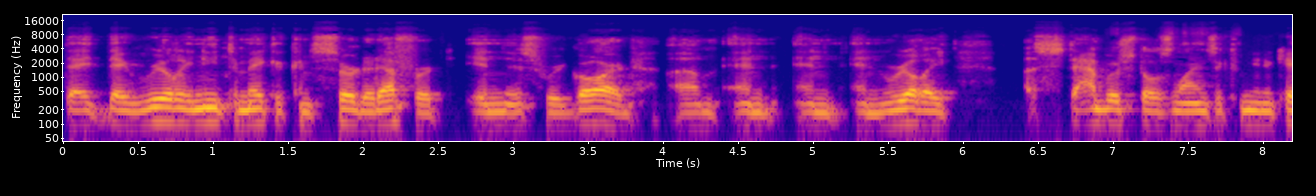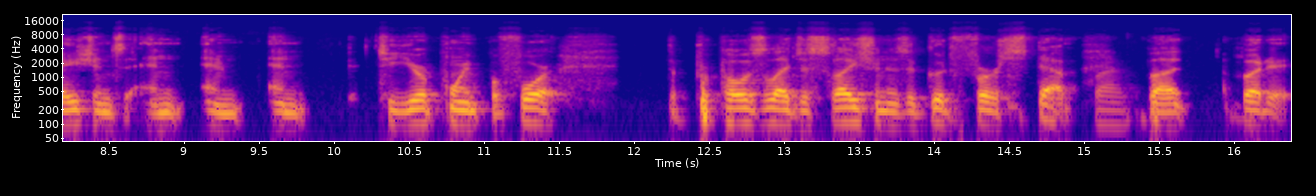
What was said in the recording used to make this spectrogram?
they they really need to make a concerted effort in this regard, um, and and and really establish those lines of communications and and and to your point before the proposed legislation is a good first step right. but but it,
